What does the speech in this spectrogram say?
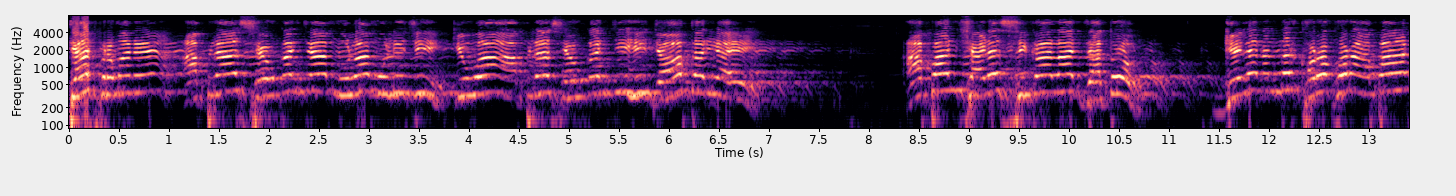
त्याचप्रमाणे आपल्या सेवकांच्या मुला मुलीची किंवा आपल्या सेवकांची ही जबाबदारी आहे. आपण शाळेत शिकायला जातो गेल्यानंतर खरोखर आपण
